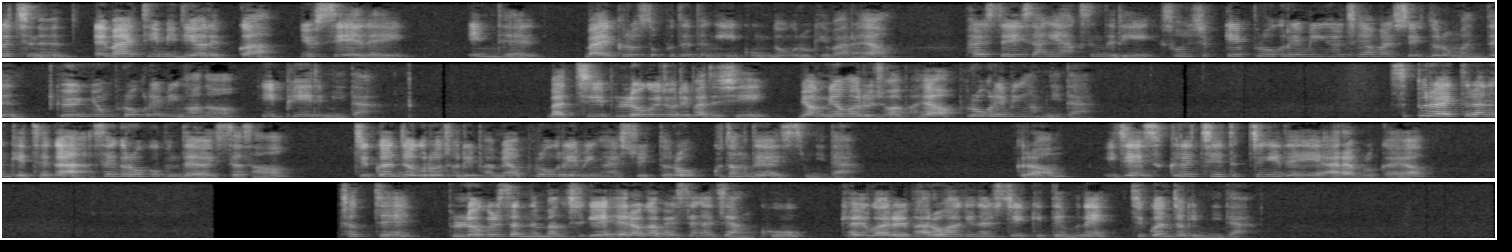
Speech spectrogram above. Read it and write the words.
스크래치는 MIT 미디어 랩과 UCLA, 인텔, 마이크로소프트 등이 공동으로 개발하여 8세 이상의 학생들이 손쉽게 프로그래밍을 체험할 수 있도록 만든 교육용 프로그래밍 언어 EPL입니다. 마치 블록을 조립하듯이 명령어를 조합하여 프로그래밍 합니다. 스프라이트라는 개체가 색으로 구분되어 있어서 직관적으로 조립하며 프로그래밍 할 수 있도록 구성되어 있습니다. 그럼 이제 스크래치의 특징에 대해 알아볼까요? 첫째, 블록을 쌓는 방식에 에러가 발생하지 않고 결과를 바로 확인할 수 있기 때문에 직관적입니다.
